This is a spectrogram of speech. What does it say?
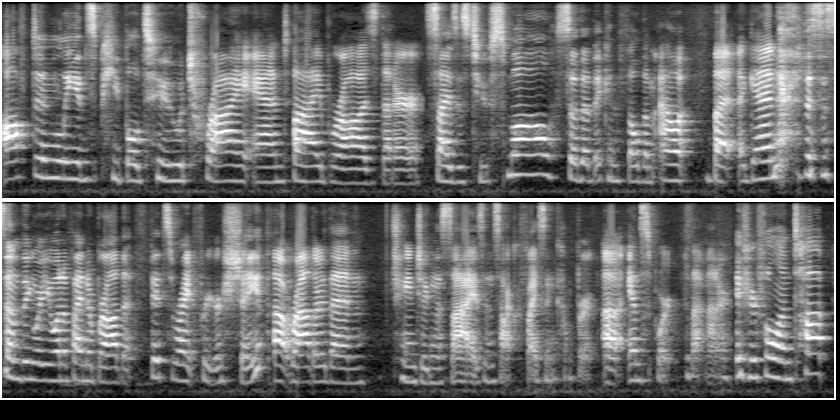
often leads people to try and buy bras that are sizes too small so that they can fill them out. But again, this is something where you want to find a bra that fits right for your shape uh, rather than changing the size and sacrificing comfort uh, and support for that matter. If you're full on top,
